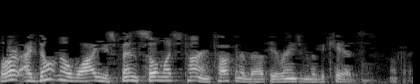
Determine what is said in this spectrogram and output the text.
Lord, I don't know why you spend so much time talking about the arrangement of the kids. Okay.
